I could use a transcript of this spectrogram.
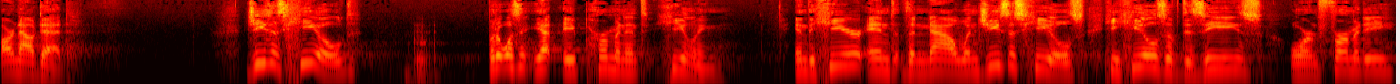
are now dead. Jesus healed, but it wasn't yet a permanent healing. In the here and the now, when Jesus heals, he heals of disease or infirmity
